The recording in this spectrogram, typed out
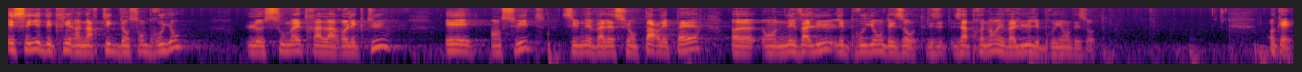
essayer d'écrire un article dans son brouillon, le soumettre à la relecture, et ensuite, c'est une évaluation par les pairs, euh, on évalue les brouillons des autres. Les apprenants évaluent les brouillons des autres. OK.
